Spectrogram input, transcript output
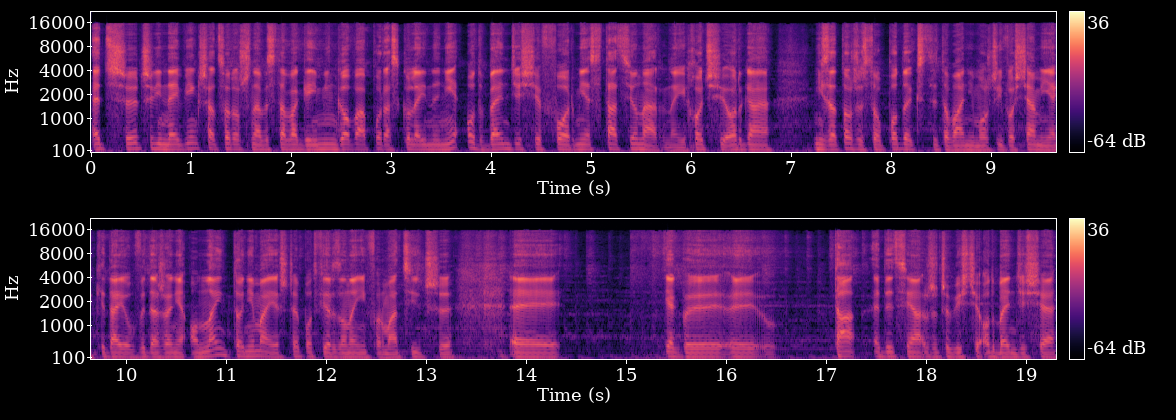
E3, czyli największa coroczna wystawa gamingowa po raz kolejny nie odbędzie się w formie stacjonarnej, choć organizatorzy są podekscytowani możliwościami, jakie dają wydarzenia online, to nie ma jeszcze potwierdzonej informacji, czy e, jakby e, ta edycja rzeczywiście odbędzie się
